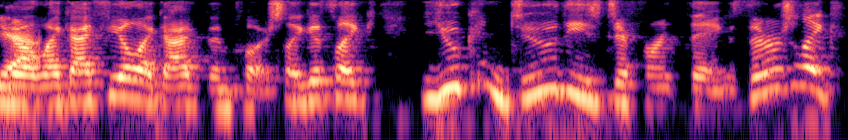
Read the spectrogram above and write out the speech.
Yeah. You know, like I feel like I've been pushed. Like it's like you can do these different things. There's like,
